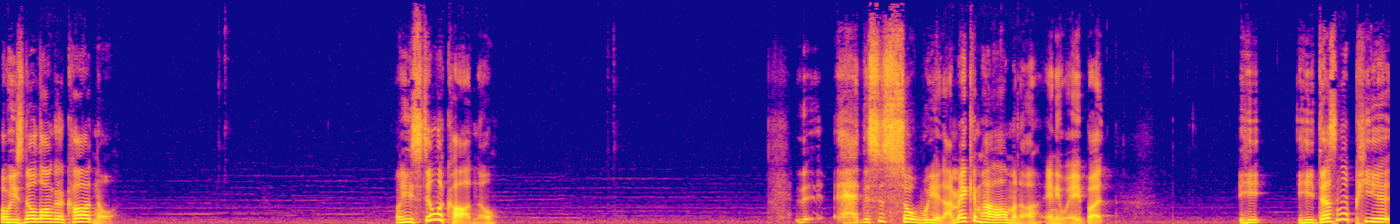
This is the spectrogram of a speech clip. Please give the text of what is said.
Oh, he's no longer a cardinal. Oh, he's still a cardinal. This is so weird. I make him Almoner anyway, but he he doesn't appear.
